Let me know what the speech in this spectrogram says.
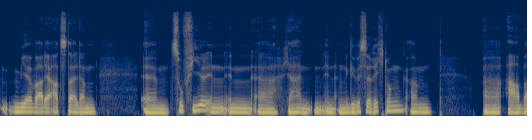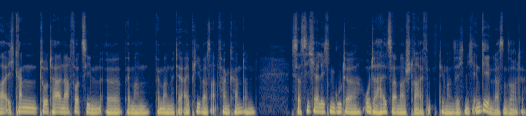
mir war der Artstyle dann ähm, zu viel in, in, äh, ja, in, in, in eine gewisse Richtung. Ähm, äh, aber ich kann total nachvollziehen, äh, wenn man, wenn man mit der IP was anfangen kann, dann ist das sicherlich ein guter, unterhaltsamer Streifen, den man sich nicht entgehen lassen sollte.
